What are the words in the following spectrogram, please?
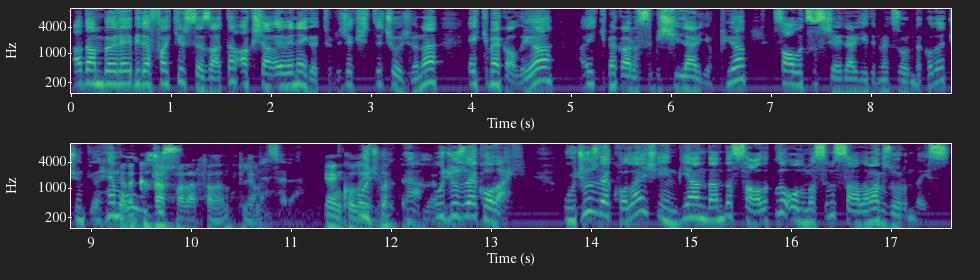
Adam böyle bir de fakirse zaten akşam eve ne götürecek? İşte çocuğuna ekmek alıyor ekmek arası bir şeyler yapıyor. Sağlıksız şeyler yedirmek zorunda kalıyor. Çünkü hem ya o kızartmalar ucuz, falan filan. Mesela. En kolay. Ucuz, ha, ucuz ve kolay. Ucuz ve kolay şeyin bir yandan da sağlıklı olmasını sağlamak zorundayız.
